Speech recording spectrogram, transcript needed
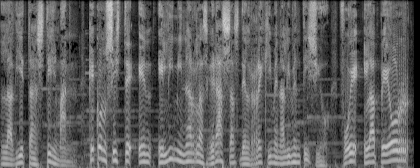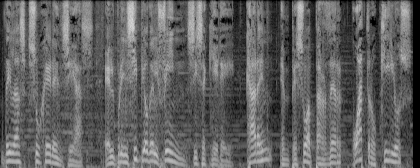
la dieta Stillman, que consiste en eliminar las grasas del régimen alimenticio. Fue la peor de las sugerencias, el principio del fin, si se quiere. Karen empezó a perder 4 kilos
